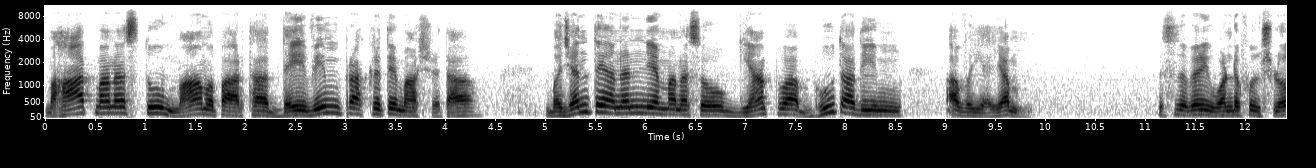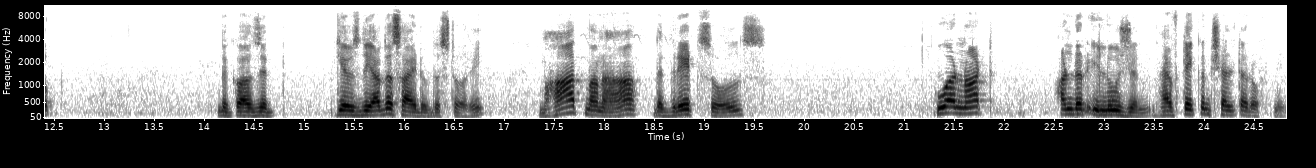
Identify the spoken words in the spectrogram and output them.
Mahatmanastu mam partha devim prakritim ashrita bhajante ananya manaso gyatva bhutadim avayayam. This is a very wonderful shlok because it gives the other side of the story. Mahatmana, the great souls, who are not under illusion, have taken shelter of me.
